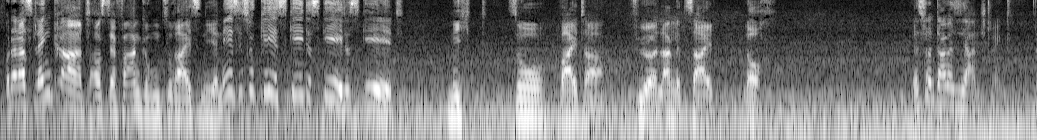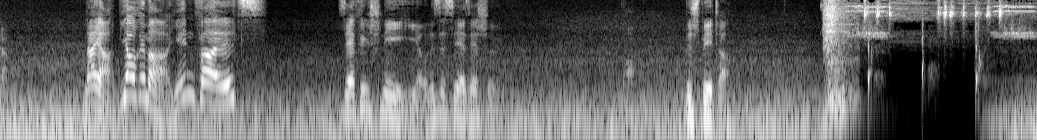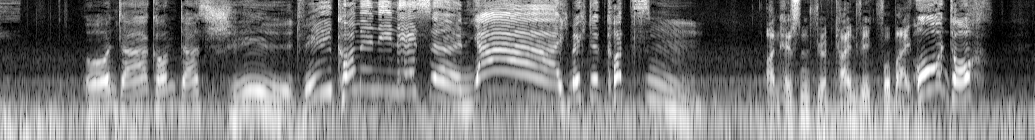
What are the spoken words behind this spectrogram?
Oder das Lenkrad aus der Verankerung zu reißen hier. Nee, es ist okay, es geht, es geht, es geht. Nicht so weiter für lange Zeit noch. Das ist schon teilweise sehr anstrengend. Ja. Naja, wie auch immer. Jedenfalls sehr viel Schnee hier und es ist sehr, sehr schön. Ja. Bis später. Und da kommt das Schild. Willkommen in Hessen. Ja, ich möchte kotzen. An Hessen führt kein Weg vorbei. Oh doch.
